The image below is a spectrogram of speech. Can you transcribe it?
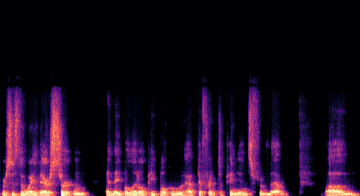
versus the way they're certain and they belittle people who have different opinions from them. Um,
